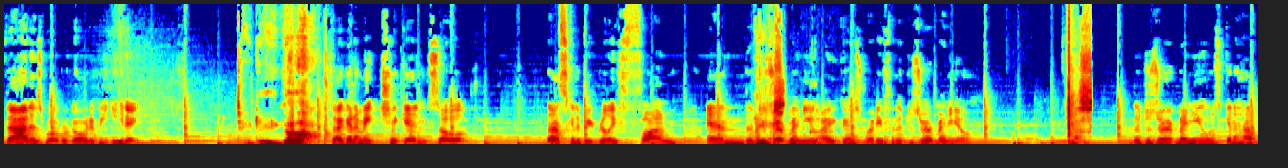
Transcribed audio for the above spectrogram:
that is what we're going to be eating. Dude, there you go. So I gotta make chicken, so that's gonna be really fun. And the dessert menu. Are you guys ready for the dessert menu? Yes. The dessert menu is gonna have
